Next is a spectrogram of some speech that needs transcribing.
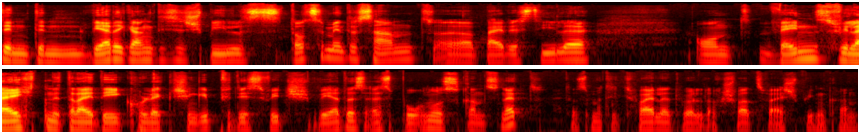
den, den Werdegang dieses Spiels trotzdem interessant, äh, beide Stile. Und wenn es vielleicht eine 3D-Collection gibt für die Switch, wäre das als Bonus ganz nett, dass man die Twilight World auch schwarz-weiß spielen kann.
